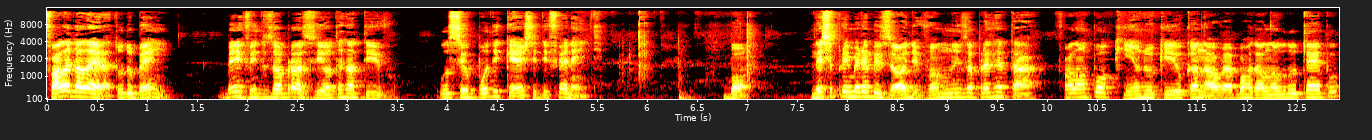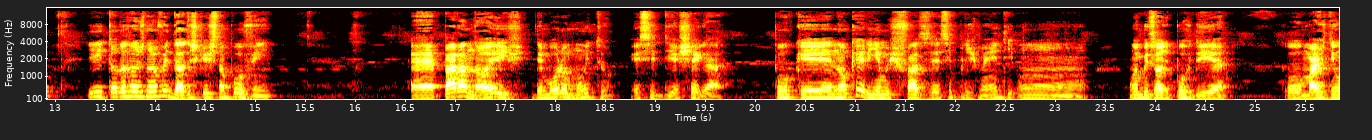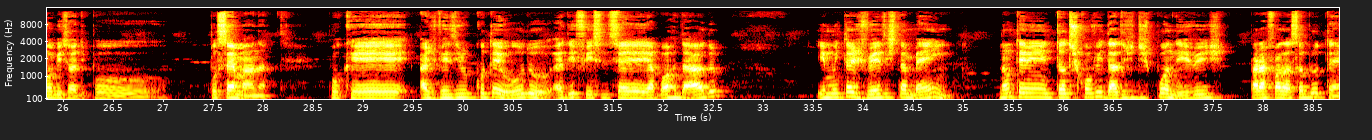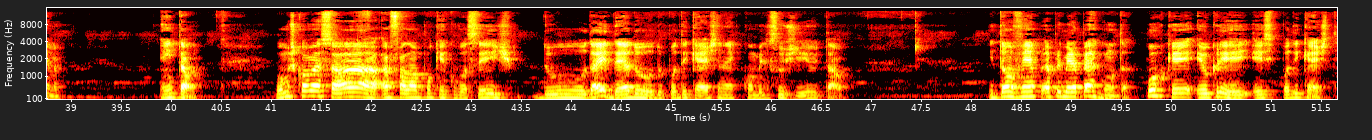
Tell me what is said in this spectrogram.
Fala galera, tudo bem? Bem-vindos ao Brasil Alternativo, o seu podcast diferente. Bom, nesse primeiro episódio vamos nos apresentar, falar um pouquinho do que o canal vai abordar ao longo do tempo e todas as novidades que estão por vir. É, para nós, demorou muito esse dia chegar, porque não queríamos fazer simplesmente um, um episódio por dia, ou mais de um episódio por, por semana porque às vezes o conteúdo é difícil de ser abordado e muitas vezes também não tem tantos convidados disponíveis para falar sobre o tema. Então, vamos começar a falar um pouquinho com vocês do, da ideia do, do podcast, né? Como ele surgiu e tal. Então vem a primeira pergunta: por que eu criei esse podcast?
